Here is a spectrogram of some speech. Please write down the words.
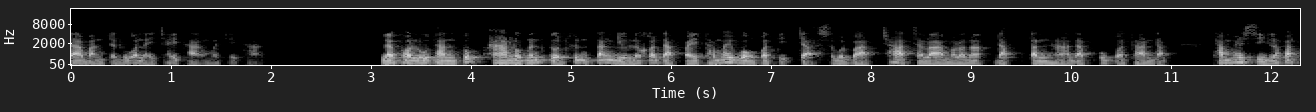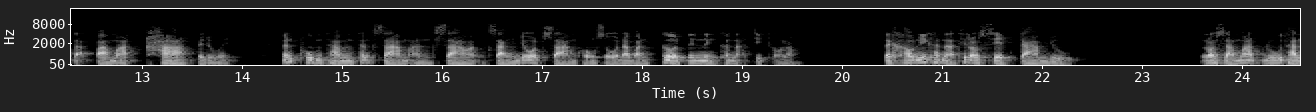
ดาบันจะรู้ว่าไหนใช่ทางไม่ใช่ทาง แล้วพอรู้ทันปุ๊บอารมณ์นั้นเกิดขึ้นตั้งอยู่แล้วก็ดับไปทำให้วงปฏิจจสมุปบาทชาติชรามรณะ ดับตัณหาดับอุปทานดับ ทำให้ศีลพัตตปามาตขาดไปด้วยนั้นภูมิธรรมทั้งสามอันสางสังโยชน์สามของโสดาบันเกิดในหนึ่งขณะจิตของเรา แต่คราวนี้ขณะที่เราเสพกามอยู่ เราสามารถรู้ทัน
